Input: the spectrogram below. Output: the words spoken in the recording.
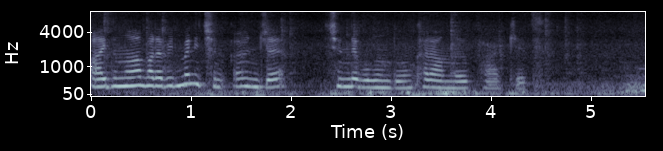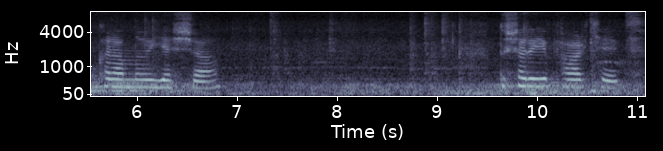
Aydınlığa varabilmen için önce içinde bulunduğun karanlığı fark et. Bu karanlığı yaşa. Dışarıyı fark et.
